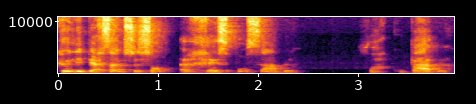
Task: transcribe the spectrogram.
que les personnes se sentent responsables, voire coupables,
